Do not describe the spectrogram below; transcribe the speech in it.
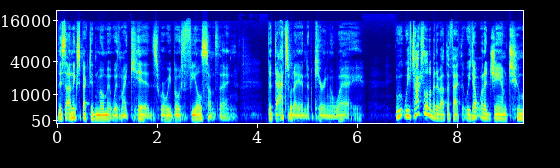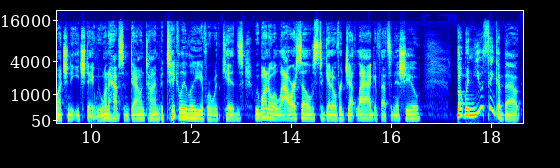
this unexpected moment with my kids where we both feel something that that's what I end up carrying away we've talked a little bit about the fact that we don't want to jam too much into each day. We want to have some downtime, particularly if we're with kids. We want to allow ourselves to get over jet lag if that's an issue. But when you think about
